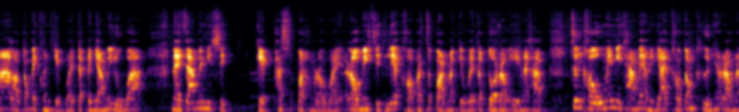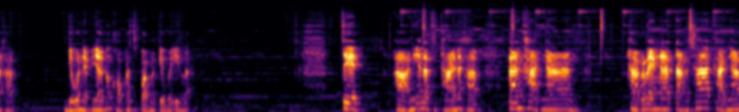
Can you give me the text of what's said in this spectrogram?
มาเราต้องเป็นคนเก็บไว้ แต่ปัญญาไม่รู้ว่า นายจ้างไม่มีสิทธิ์เก็บพาสปอร์ตของเราไว้ เรามีสิทธิ์เรียกขอพาสปอร์ตมาเก็บไว้กับตัวเราเองนะครับ ซึ่งเขาไม่มีทางไม่อนุญาตเขาต้องคืนให้เรานะครับ เดี๋ยววันไหนปัญญาต้องขอพาสปอร์ตมาเก็บไว้เองละเจ็ดอ่าอันนี่อันดับสุดท้ายนะครับ การขาดงานหากแรงงานต่างชาติขาดงาน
